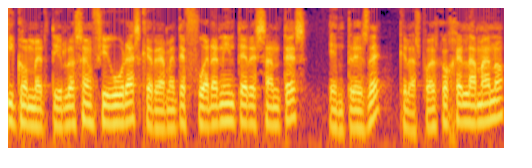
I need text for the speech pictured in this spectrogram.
y convertirlos en figuras que realmente fueran interesantes en 3D, que las puedas coger en la mano,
